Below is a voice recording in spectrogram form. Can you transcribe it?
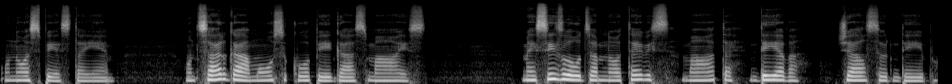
un nospiestajiem, un sargā mūsu kopīgās mājas. Mēs izlūdzam no tevis, māte, dieva, žēlsurdību,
